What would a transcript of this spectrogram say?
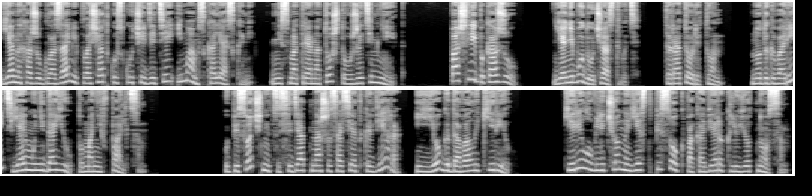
Я нахожу глазами площадку с кучей детей и мам с колясками, несмотря на то, что уже темнеет. «Пошли, покажу!» «Я не буду участвовать», — тараторит он, но договорить я ему не даю, поманив пальцем. У песочницы сидят наша соседка Вера и ее годовалый Кирилл. Кирилл увлеченно ест песок, пока Вера клюет носом.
